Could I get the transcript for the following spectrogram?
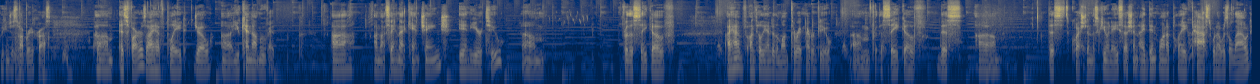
we can just hop right across. Um, as far as I have played, Joe, uh, you cannot move it. Uh, I'm not saying that can't change in year two. Um, for the sake of, I have until the end of the month to write my review. Um, for the sake of this um, this question, this Q&A session, I didn't want to play past what I was allowed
